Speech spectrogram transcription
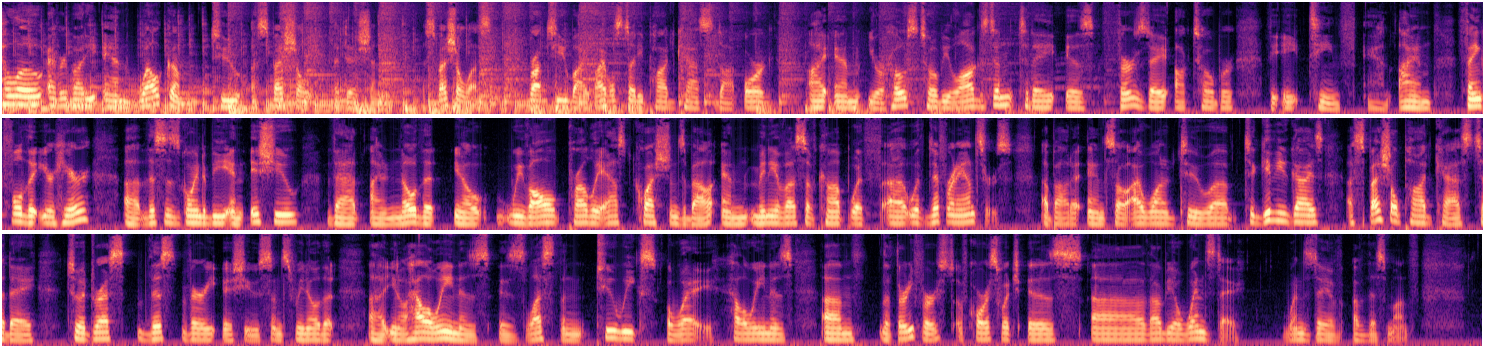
Hello, everybody, and welcome to a special edition, a special lesson brought to you by BibleStudyPodcast.org. I am your host, Toby Logsden. Today is Thursday, October the 18th, and I am thankful that you're here. Uh, this is going to be an issue that I know that you know we've all probably asked questions about, and many of us have come up with uh, with different answers about it. And so I wanted to uh, to give you guys a special podcast today to address this very issue, since we know that uh, you know Halloween is is less than two weeks away. Halloween is um, the thirty first, of course, which is uh, that would be a Wednesday, Wednesday of, of this month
